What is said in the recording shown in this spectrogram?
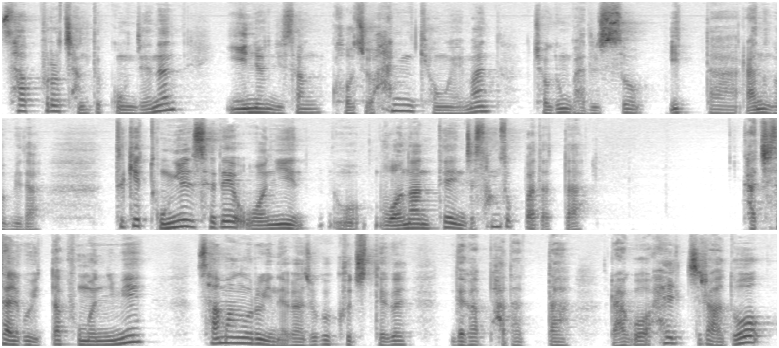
4% 장특공제는 2년 이상 거주한 경우에만 적용받을 수 있다라는 겁니다. 특히 동일 세대 원인 어, 원한테 이제 상속받았다. 같이 살고 있다. 부모님이 사망으로 인해 가지고 그 주택을 내가 받았다라고 할지라도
